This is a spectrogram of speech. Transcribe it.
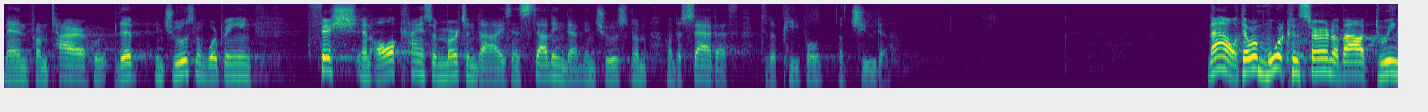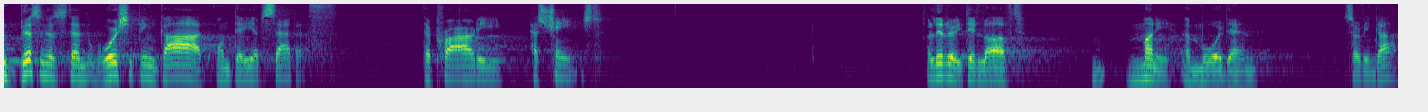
Men from Tyre who lived in Jerusalem were bringing fish and all kinds of merchandise and selling them in Jerusalem on the Sabbath to the people of Judah. Now, they were more concerned about doing business than worshiping God on day of Sabbath. Their priority has changed. Literally, they loved money and more than serving God.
